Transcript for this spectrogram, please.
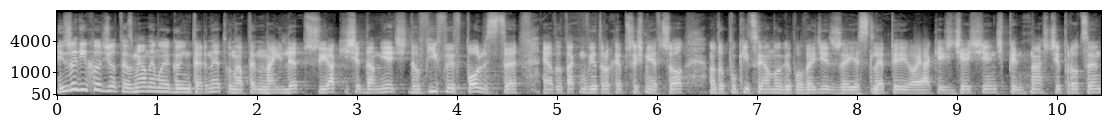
jeżeli chodzi o tę zmianę mojego internetu na ten najlepszy, jaki się da mieć do FIFA w Polsce, ja to tak mówię trochę prześmiewczo, no to póki co ja mogę powiedzieć, że jest lepiej o jakieś 10-15%.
